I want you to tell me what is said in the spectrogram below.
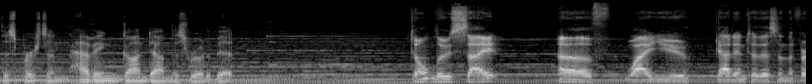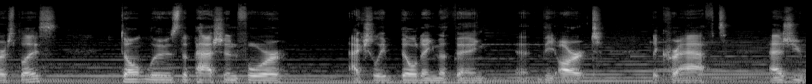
this person having gone down this road a bit? Don't lose sight of why you got into this in the first place. Don't lose the passion for actually building the thing, the art, the craft. As you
